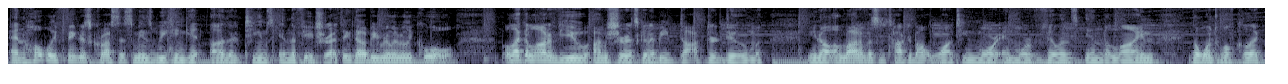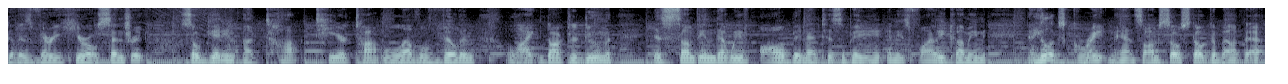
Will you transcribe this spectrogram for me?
And hopefully, fingers crossed, this means we can get other teams in the future. I think that would be really, really cool. But like a lot of you, I'm sure it's going to be Doctor Doom. You know, a lot of us have talked about wanting more and more villains in the line. The 112 Collective is very hero centric, so getting a top tier, top level villain like Doctor Doom is something that we've all been anticipating, and he's finally coming, and he looks great, man. So I'm so stoked about that.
